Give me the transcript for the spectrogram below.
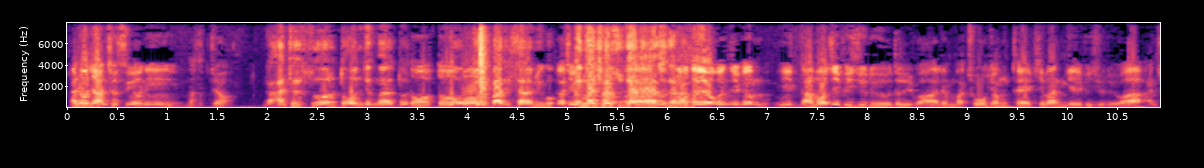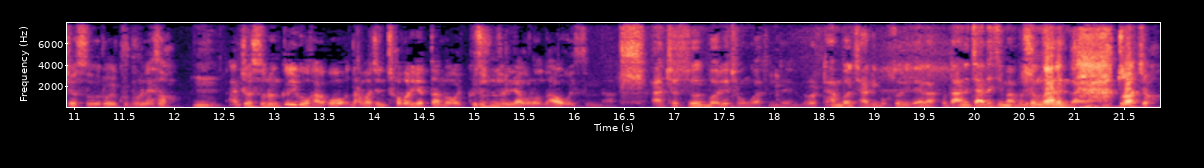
아니 어제 안철수 의원이 나섰죠. 그러니까 안철수 의원은 또 언젠가는 또, 또, 또또 뭐- 빠질 사람이고, 그러니까 맨날 철수잖아요, 어, 그 사람. 친노세력은 지금 이 나머지 비주류들과 이른바 조경태, 김한길 비주류와 안철수를 구분해서 음. 안철수는 끌고 가고 나머지는 쳐버리겠다 뭐 그 수준 전략으로 나오고 있습니다. 안철수는 머리가 좋은 것 같은데. 그럴 때 한번 자기 목소리 내갖고 나는 자르지 마, 뭐 이런 거 아닌가요? 딱 들어왔죠.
